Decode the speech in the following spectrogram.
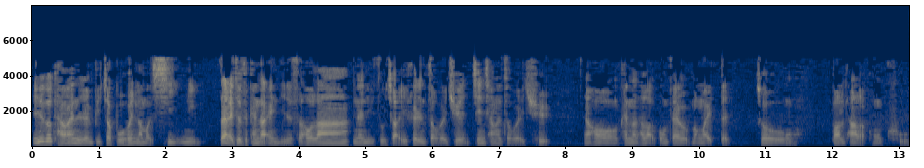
也就是说，台湾的人比较不会那么细腻。再来就是看到 Andy 的时候啦，那女主角一个人走回去，很坚强的走回去。然后看到她老公在门外等，就抱着她老公哭。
